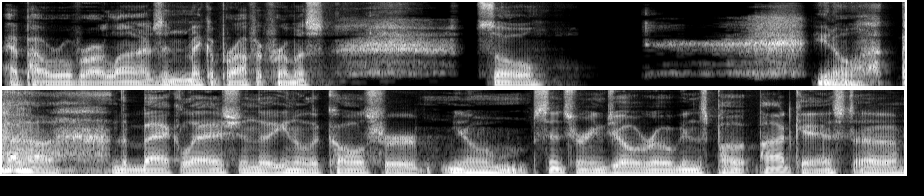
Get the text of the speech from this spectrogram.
have power over our lives and make a profit from us. So, you know, the backlash and the, you know, the calls for, you know, censoring Joe Rogan's po- podcast, uh,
